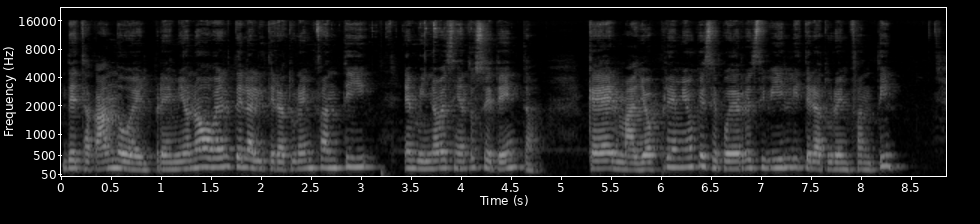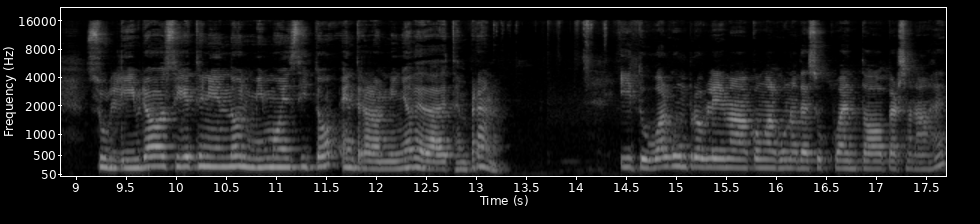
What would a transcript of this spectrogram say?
destacando el Premio Nobel de la Literatura Infantil en 1970, que es el mayor premio que se puede recibir en literatura infantil. Sus libros siguen teniendo el mismo éxito entre los niños de edades tempranas. ¿Y tuvo algún problema con alguno de sus cuentos o personajes?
